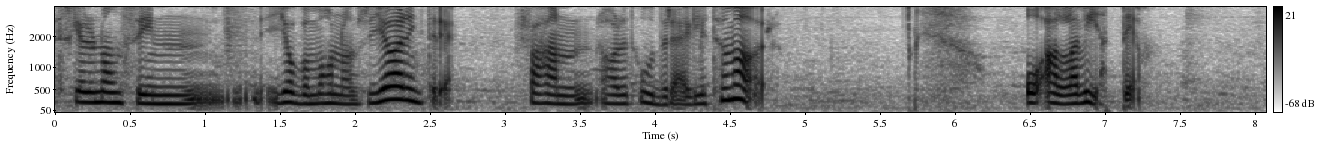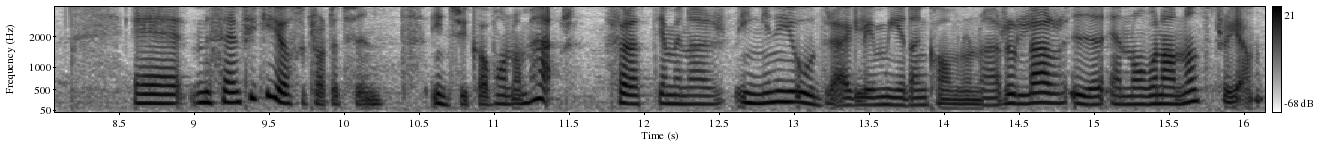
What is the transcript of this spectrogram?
ska du någonsin jobba med honom så gör inte det. För han har ett odrägligt humör. Och alla vet det. Eh, men sen fick jag såklart ett fint intryck av honom här. För att jag menar, ingen är ju odräglig medan kamerorna rullar i en någon annans program.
